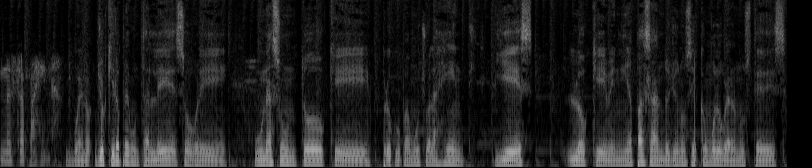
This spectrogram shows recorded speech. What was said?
nuestra página. Bueno, yo quiero preguntarle sobre un asunto que preocupa mucho a la gente y es lo que venía pasando. Yo no sé cómo lograron ustedes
